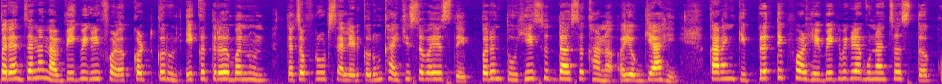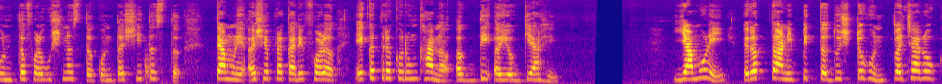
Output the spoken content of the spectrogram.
बऱ्याच जणांना वेगवेगळी फळं कट करून एकत्र बनवून त्याचं फ्रूट सॅलेड करून खायची सवय असते. परंतु हे सुद्धा असं खाणं अयोग्य आहे. कारण की प्रत्येक फळ हे वेगवेगळ्या गुणाचं असतं. कोणतं फळ उष्ण असतं कोणतं शीत असतं. त्यामुळे अशा प्रकारे फळं एकत्र करून खाणं अगदी अयोग्य आहे. यामुळे रक्त आणि पित्त दुष्ट होऊन त्वचा रोग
